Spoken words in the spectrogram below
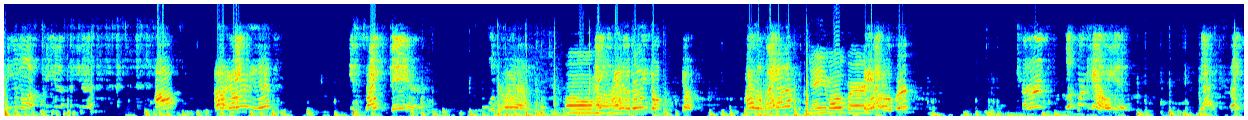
Ping him off. Ping him, ping him. Ah. Uh, uh, you already did? He's right there. Look where. oh I, I my. literally don't. Go. Am I looking at him? Game over. Game over. Turn. Look where Kelly is. Yeah, he's right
